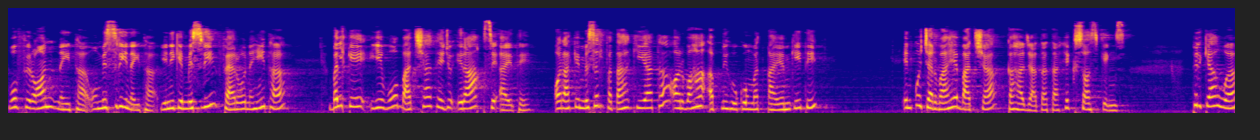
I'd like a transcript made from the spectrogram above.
وہ فرعون نہیں تھا، وہ مصری نہیں تھا یعنی کہ مصری فیرو نہیں تھا، بلکہ یہ وہ بادشاہ تھے جو عراق سے آئے تھے اور آ کے مصر فتح کیا تھا اور وہاں اپنی حکومت قائم کی تھی۔ ان کو چرواہے بادشاہ کہا جاتا تھا ہکسوس کنگز۔ پھر کیا ہوا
